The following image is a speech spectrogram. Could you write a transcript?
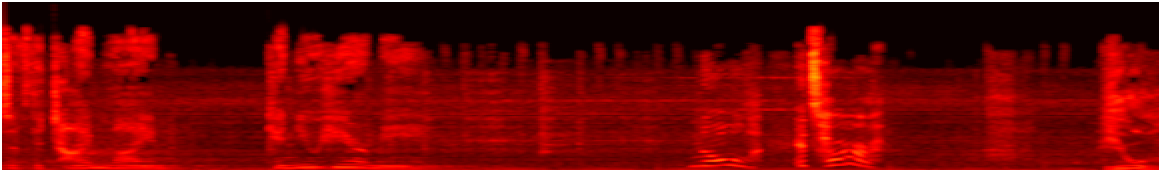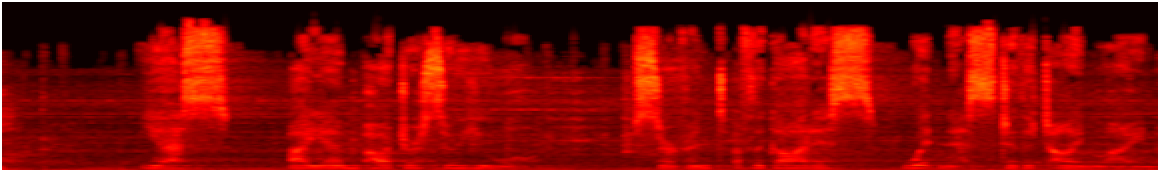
Travelers of the timeline, can you hear me? No, it's her! Yeul! Yes, I am Paddra Nsu-Yeul, servant of the goddess, witness to the timeline.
